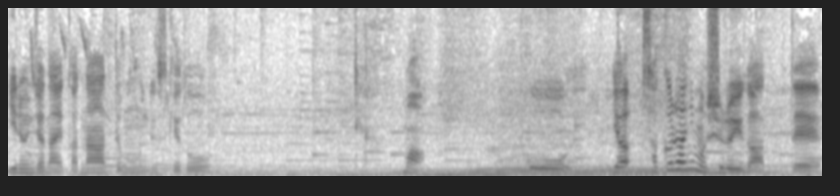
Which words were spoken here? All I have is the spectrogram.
いるんじゃないかなって思うんですけどまあこういや桜にも種類があって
